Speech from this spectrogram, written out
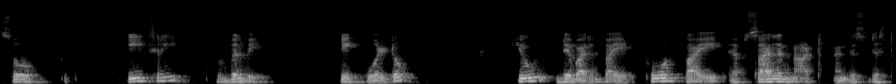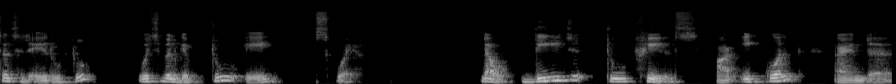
So E3 will be equal to Q divided by 4 pi epsilon naught and this distance is a root 2 which will give 2a square. Now these two fields are equal and uh,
